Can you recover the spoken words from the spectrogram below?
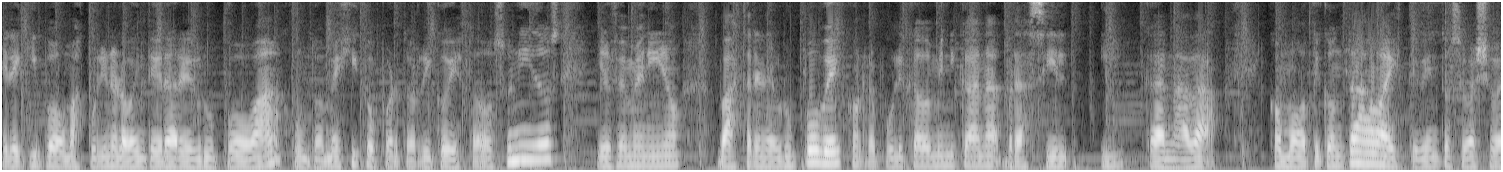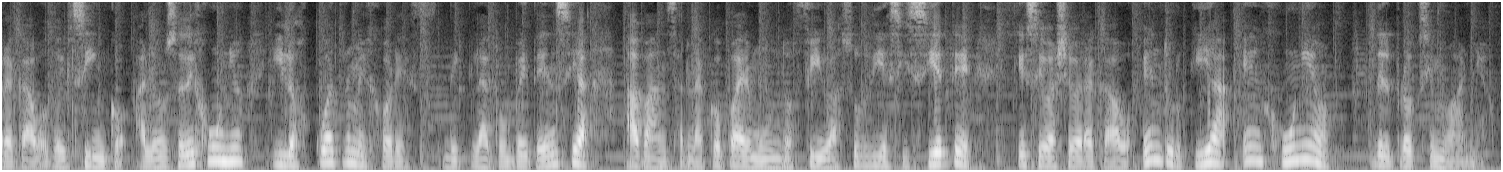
El equipo masculino lo va a integrar el grupo A junto a México, Puerto Rico y Estados Unidos y el femenino va a estar en el grupo B con República Dominicana, Brasil y Canadá. Como te contaba, este evento se va a llevar a cabo del 5 al 11 de junio y los cuatro mejores de la competencia avanzan la Copa del Mundo FIBA Sub-17 que se va a llevar a cabo en Turquía en junio del próximo año.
